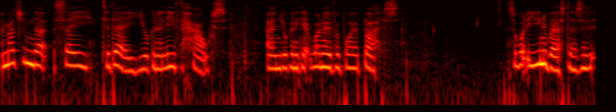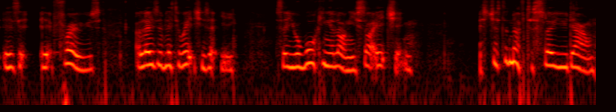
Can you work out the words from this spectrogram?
imagine that say today you're going to leave the house, and you're going to get run over by a bus. So what the universe does is, is it, it throws a loads of little itches at you. So you're walking along, you start itching. It's just enough to slow you down.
